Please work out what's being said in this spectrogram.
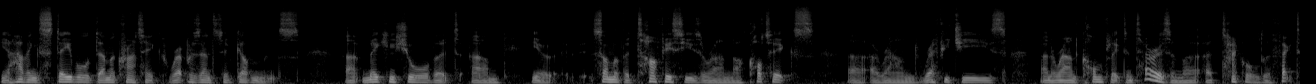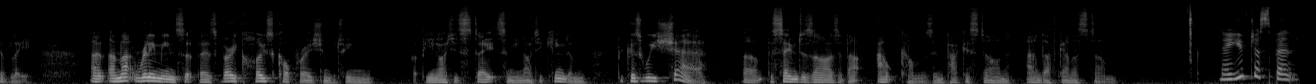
you know, having stable democratic representative governments, uh, making sure that um, you know some of the tough issues around narcotics, uh, around refugees, and around conflict and terrorism are, are tackled effectively. And, and that really means that there's very close cooperation between the United States and the United Kingdom because we share uh, the same desires about outcomes in Pakistan and Afghanistan. Now, you've just spent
